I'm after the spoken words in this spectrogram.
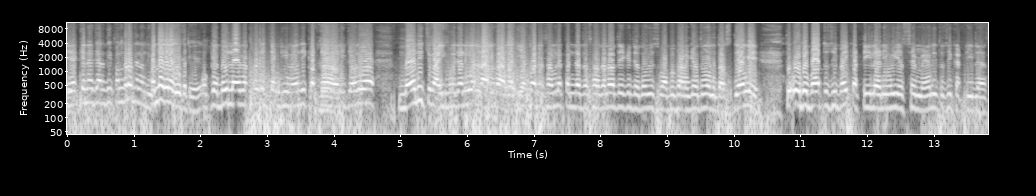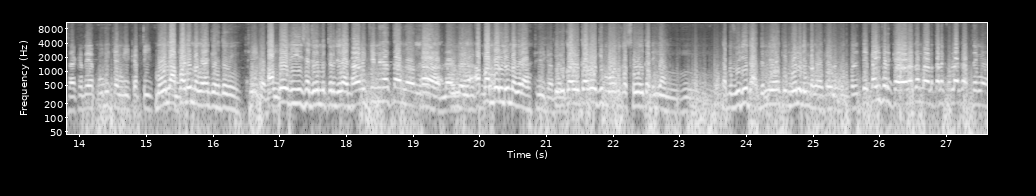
ਇਹ ਕਿੰਨੇ ਚਿਰ ਦੀ 15 ਦਿਨਾਂ ਦੀ 15 ਦਿਨਾਂ ਦੀ ਕੱਟੀ ਹੈ ਓਕੇ ਬਈ ਲੈ ਵੇਖੋ ਜੇ ਚੰਗੀ ਮਹਿੰਦੀ ਕੱਟੀ ਹਾਂ। ਲੈਣੀ ਚਾਹੁੰਦੇ ਆ ਮਹਿੰਦੀ ਚਵਾਈ ਹੋ ਜਾਣੀ ਆ ਲਾਈਵ ਆ ਜਾਣੀ ਆ ਤੁਹਾਡੇ ਸਾਹਮਣੇ 5-10 ਦਿਨਾਂ ਤੇ ਕਿ ਜਦੋਂ ਵੀ ਸਵਾਬ ਬਣ ਗਿਆ ਤੁਹਾਨੂੰ ਦੱਸ ਦਿਆਂਗੇ ਤੇ ਉਦੋਂ ਬਾਅਦ ਤੁਸੀਂ ਬਾਈ ਕੱਟੀ ਲੈਣੀ ਹੋਈ ਇਸੇ ਮਹਿੰਦੀ ਤੁਸੀਂ ਕੱਟੀ ਲੈ ਸਕਦੇ ਆ ਪੂਰੀ ਚੰਗੀ ਕੱਟੀ ਮੁੱਲ ਆਪਾਂ ਨਹੀਂ ਮੰਗਣਾ ਕਿਸੇ ਤੋਂ ਵੀ ਠੀਕ ਹੈ ਬਾਈ। ਆਪੇ ਵੀਰ ਸੱਜਣ ਮਿੱਤਰ ਜਿਹੜਾ ਹਾਂ ਵੀ ਜਿੰਨੇ ਦਾ ਜੀ। ਆਪਾਂ ਮੁੱਲ ਨਹੀਂ ਮੰਗਣਾ। ਠੀਕ ਆ ਬਾਈ। ਕੋਈ ਕਹੇ ਕਿ ਮੁੱਲ ਦਾ ਕੱਢੀਦਾ ਹੂੰ, ਹੂੰ। ਆਪਾਂ ਵੀਡੀਓ ਦੱਸ ਦਿੰਦੇ ਹਾਂ ਕਿ ਮੁੱਲ ਨਹੀਂ ਮੰਗਣਾ ਕਿਸੇ ਤੇ ਬਾਈ ਫਿਰ ਗਾਂ ਦਾ ਤਾਂ ਖੁੱਲਾ ਕਰ ਦੇਗਾ।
